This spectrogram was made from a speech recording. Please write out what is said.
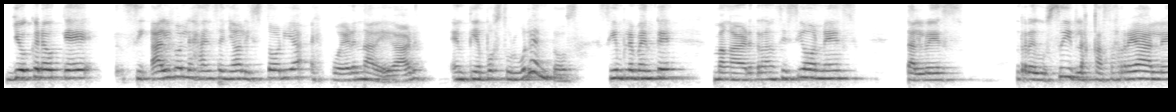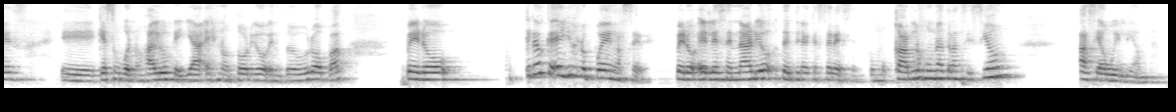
yo creo que si algo les ha enseñado la historia es poder navegar en tiempos turbulentos. Simplemente van a haber transiciones, tal vez reducir las casas reales, eh, que eso, bueno, es algo que ya es notorio en toda Europa, pero creo que ellos lo pueden hacer pero el escenario tendría que ser ese, como Carlos una transición hacia William.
